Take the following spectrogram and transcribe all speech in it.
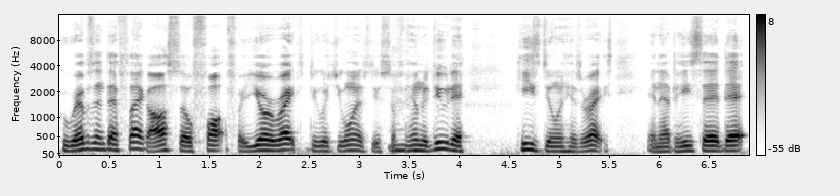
who represents that flag, I also fought for your right to do what you wanted to do. So for him to do that, he's doing his rights. And after he said that,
